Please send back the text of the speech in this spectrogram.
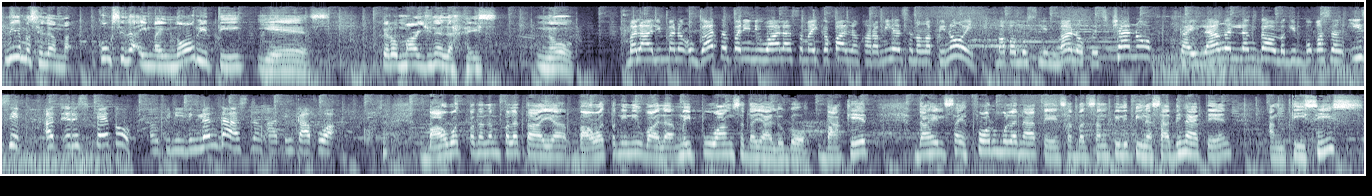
hindi naman sila, ma- kung sila ay minority, yes. Pero marginalized, no. Malalim man ang ugat ng paniniwala sa may kapal ng karamihan sa mga Pinoy, mapamuslim man o kristyano, kailangan lang daw maging bukas ang isip at irespeto ang piniling landas ng ating kapwa. Bawat pananampalataya, bawat paniniwala, may puwang sa dialogo. Bakit? Dahil sa formula natin sa bansang Pilipinas, sabi natin, ang thesis,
